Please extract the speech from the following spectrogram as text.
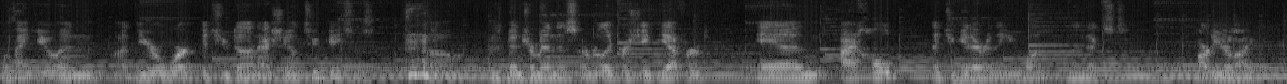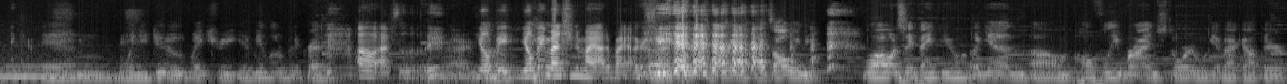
Well, thank you, and uh, your work that you've done actually on two cases um, has been tremendous. I really appreciate the effort, and I hope that you get everything you want in the next part of your life. Thank you. And when you do, make sure you give me a little bit of credit. Oh, absolutely. All right, You'll be uh, you'll be mentioned in my autobiography. right, there- there. That's all we need. Well, I want to say thank you again. Um, hopefully, Brian's story will get back out there.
